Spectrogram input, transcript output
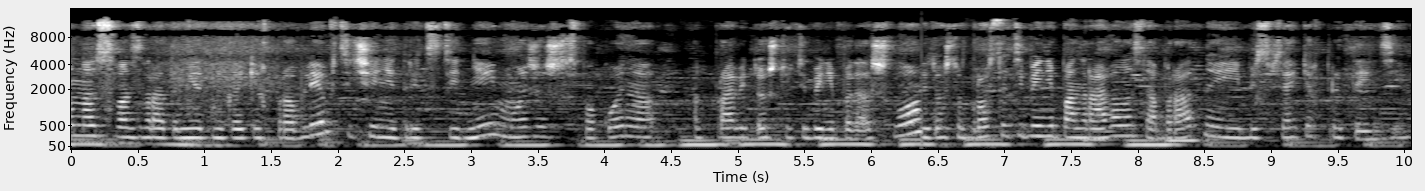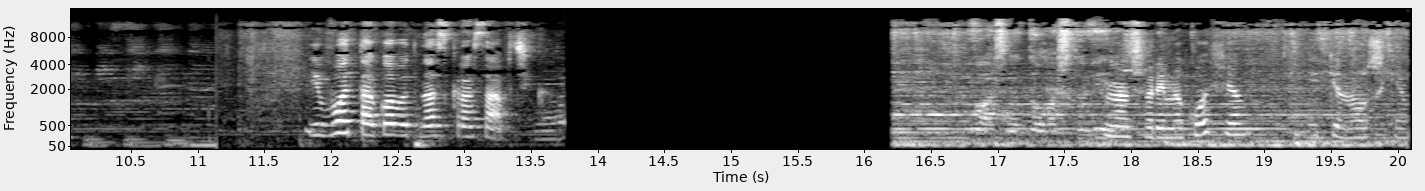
У нас с возвратом нет никаких проблем. В течение 30 дней можешь спокойно отправить то, что тебе не подошло, и то, что просто тебе не понравилось, обратно и без всяких претензий. И вот такой вот у нас красавчик. У нас время кофе и киношки.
